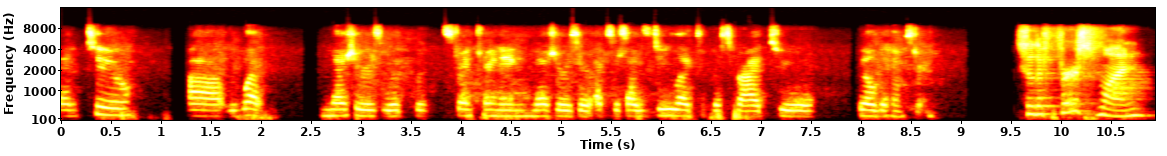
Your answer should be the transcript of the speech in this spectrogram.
and two, uh, what measures with strength training measures or exercise do you like to prescribe to build a hamstring? So the first one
